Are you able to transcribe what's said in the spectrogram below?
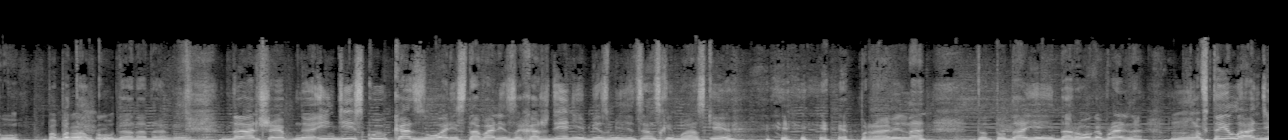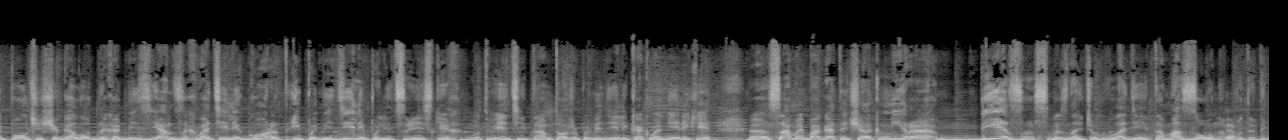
потолку. По потолку, да, да, да. Дальше э, индийскую козу арестовали за хождение без медицинской маски. Правильно. То туда ей и дорога, правильно? В Таиланде полчища голодных обезьян захватили город и победили полицейских. Вот видите, и там тоже победили, как в Америке. Э, Самый богатый человек мира Безос, вы знаете, он владеет Амазоном, Да. вот этой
